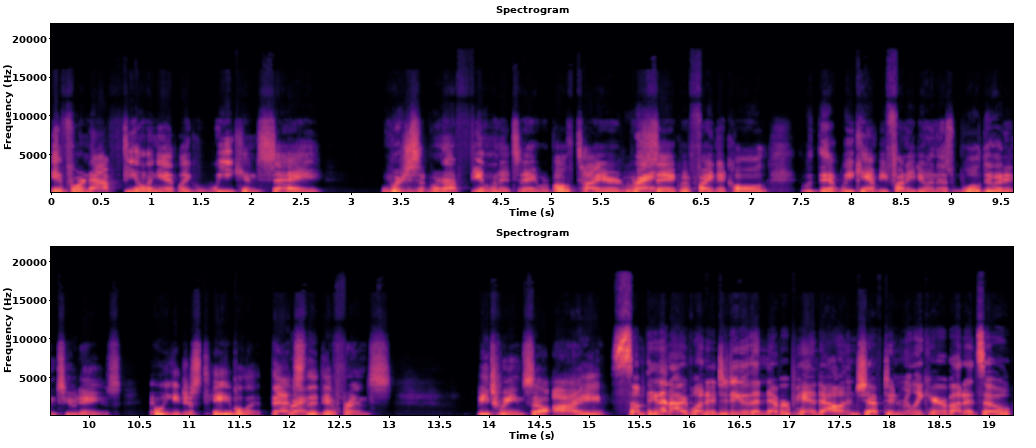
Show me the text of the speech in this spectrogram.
if we're not feeling it, like we can say, we're just we're not feeling it today. We're both tired. We're Right. sick. We're fighting a cold. That we can't be funny doing this. We'll do it in two days, and we can just table it. That's Right. the difference between. So I something that I wanted to do that never panned out, and Jeff didn't really care about it. So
